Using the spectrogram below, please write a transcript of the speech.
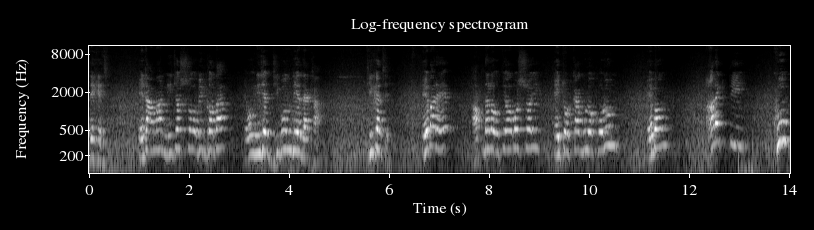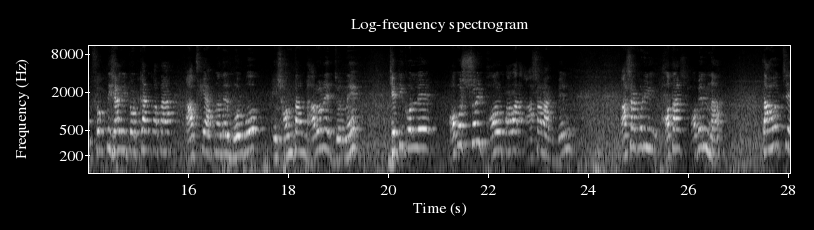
দেখেছি। এটা আমার নিজস্ব অভিজ্ঞতা এবং নিজের জীবন দিয়ে দেখা। ঠিক আছে? এবারে আপনারা অতি অবশ্যই এই টোটকাগুলো করুন এবং আরেকটি খুব শক্তিশালী টোটকার কথা আজকে আপনাদের বলব এই সন্তান ধারণের জন্যে, যেটি করলে অবশ্যই ফল পাওয়ার আশা রাখবেন। আশা করি হতাশ হবেন না। তা হচ্ছে,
